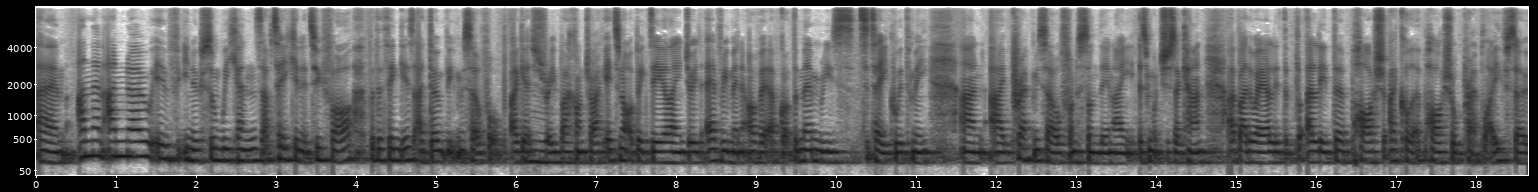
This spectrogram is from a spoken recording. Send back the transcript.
Um, and then I know if you know some weekends I've taken it too far. But the thing is, I don't beat myself up. I get mm. straight back on track. It's not a big deal. I enjoyed every minute of it. I've got the memories to take with me, and I prep myself on a Sunday night as much as I can. Uh, by the way, I lead the I lead the partial. I call it a partial prep life. So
